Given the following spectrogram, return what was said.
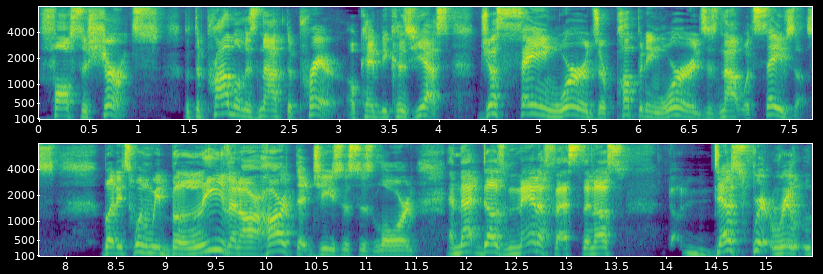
false assurance. But the problem is not the prayer, okay? Because yes, just saying words or puppeting words is not what saves us. But it's when we believe in our heart that Jesus is Lord, and that does manifest in us desperate, re-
